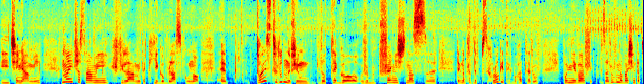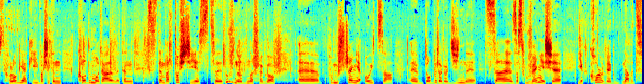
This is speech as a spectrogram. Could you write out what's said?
i cieniami. No i czasami chwilami takiego blasku. No, e, to jest trudny film do tego, żeby przenieść nas e, tak naprawdę w psychologię tych bohaterów, ponieważ zarówno właśnie ta psychologia, jak i właśnie ten kod moralny, ten system wartości jest e, różny od naszego. E, pomszczenie ojca, e, dobro rodziny, za, zasłużenie się jakkolwiek, nawet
